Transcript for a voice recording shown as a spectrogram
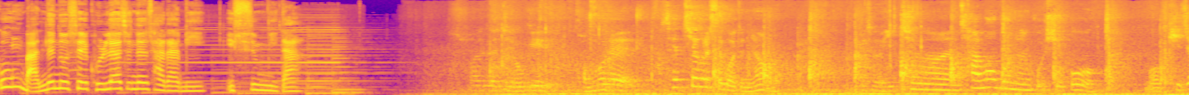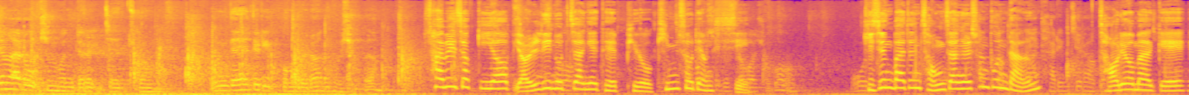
꼭 맞는 옷을 골라주는 사람이 있습니다. 저희가 이제 여기 건물에 세 층을 쓰거든요. 그래서 2층은 사무 보는 곳이고 뭐 기증하러 오신 분들 이제 좀 응대해드리고 뭐 이런 곳이고요. 사회적 기업 열린 옷장의 대표 김소령 씨. 기증받은 정장을 손본 다음 저렴하게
